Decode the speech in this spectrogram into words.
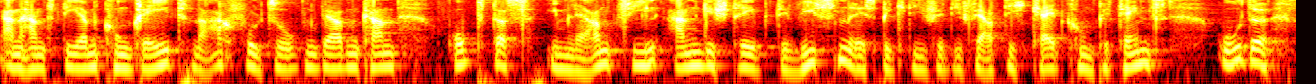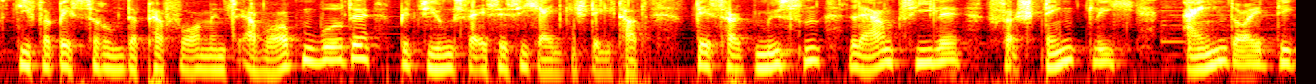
anhand deren konkret nachvollzogen werden kann, ob das im Lernziel angestrebte Wissen respektive die Fertigkeit, Kompetenz oder die Verbesserung der Performance erworben wurde bzw. sich eingestellt hat. Deshalb müssen Lernziele verständlich, eindeutig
